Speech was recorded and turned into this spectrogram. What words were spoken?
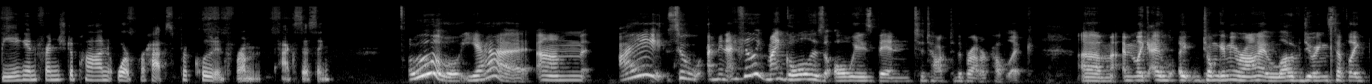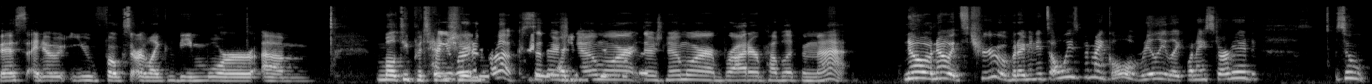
being infringed upon or perhaps precluded from accessing? Oh, yeah. Um, I so I mean, I feel like my goal has always been to talk to the broader public. Um, I'm like, I, I don't get me wrong, I love doing stuff like this. I know you folks are like the more um Well, you multi-potential. wrote a book, so there's no more. There's no more broader public than that. No, no, it's true. But I mean, it's always been my goal, really. Like when I started, so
